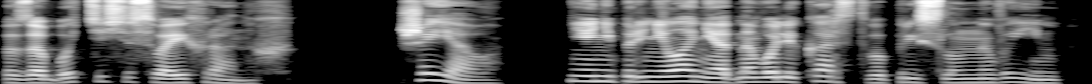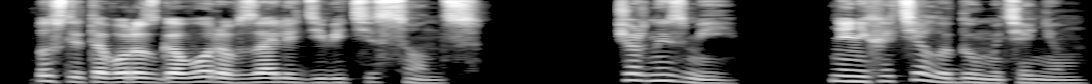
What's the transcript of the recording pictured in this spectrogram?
Позаботьтесь о своих ранах». «Шаяо, я не приняла ни одного лекарства, присланного им, после того разговора в зале девяти солнц. Черный змей. Я не хотела думать о нем.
